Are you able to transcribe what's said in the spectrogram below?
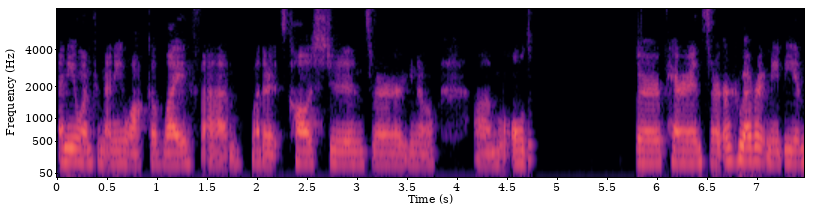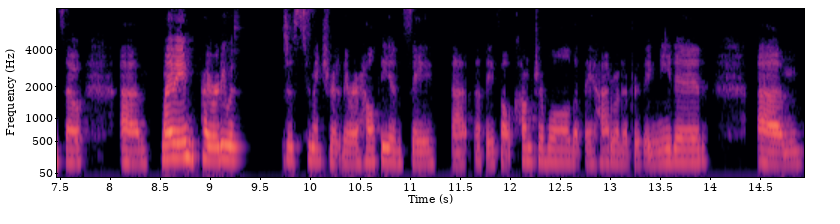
anyone from any walk of life, um, whether it's college students or, you know, um, older their parents or, or whoever it may be. And so um, my main priority was just to make sure they were healthy and safe, that, that they felt comfortable, that they had whatever they needed. Um,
